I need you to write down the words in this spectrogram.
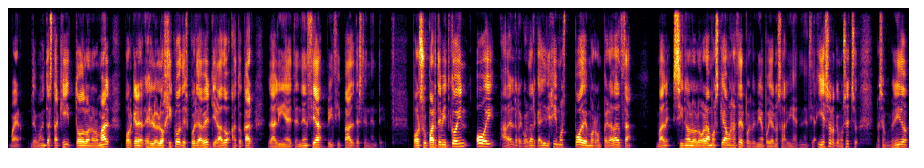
Bueno, de momento hasta aquí todo lo normal, porque es lo lógico después de haber llegado a tocar la línea de tendencia principal descendente. Por su parte, Bitcoin, hoy, a ver, recordar que allí dijimos, podemos romper al alza, ¿vale? Si no lo logramos, ¿qué vamos a hacer? Pues venir a apoyarnos a la línea de tendencia. Y eso es lo que hemos hecho. Nos hemos venido,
